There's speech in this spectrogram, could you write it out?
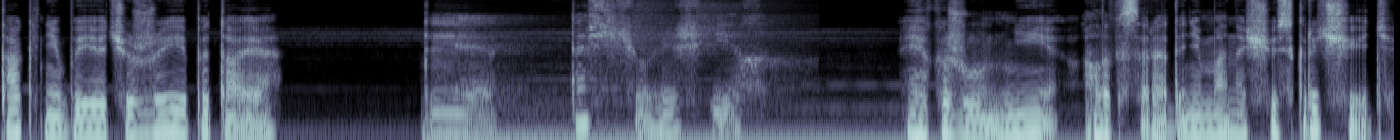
так, ніби я чужий, і питає. Ти теж чуєш їх? Я кажу ні, але всередині мене щось кричить,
